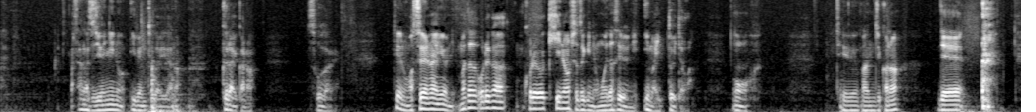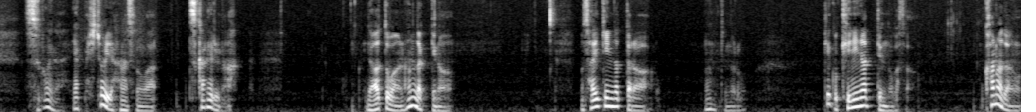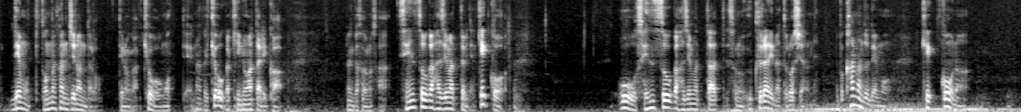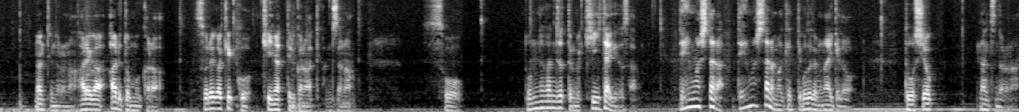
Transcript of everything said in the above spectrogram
3月12のイベント代だなぐらいかなそうだねっていうのを忘れないように。また俺がこれを聞き直した時に思い出せるように今言っといたわ。おう。っていう感じかな。で すごいな。やっぱ一人で話すのは疲れるな。であとは何だっけな。最近だったら何て言うんだろう。結構気になってんのがさカナダのデモってどんな感じなんだろうっていうのが今日思って。なんか今日か昨日あたりかなんかそのさ戦争が始まったみたいな。結構おお戦争が始まったってそのウクライナとロシアのね。やっぱカナダでも結構な何て言うんだろうなあれがあると思うからそれが結構気になってるかなって感じだな。そう。どんな感じだったのか聞きたいけどさ。電話したら電話したら負けってことでもないけどどうしようなんつうんだろうな。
